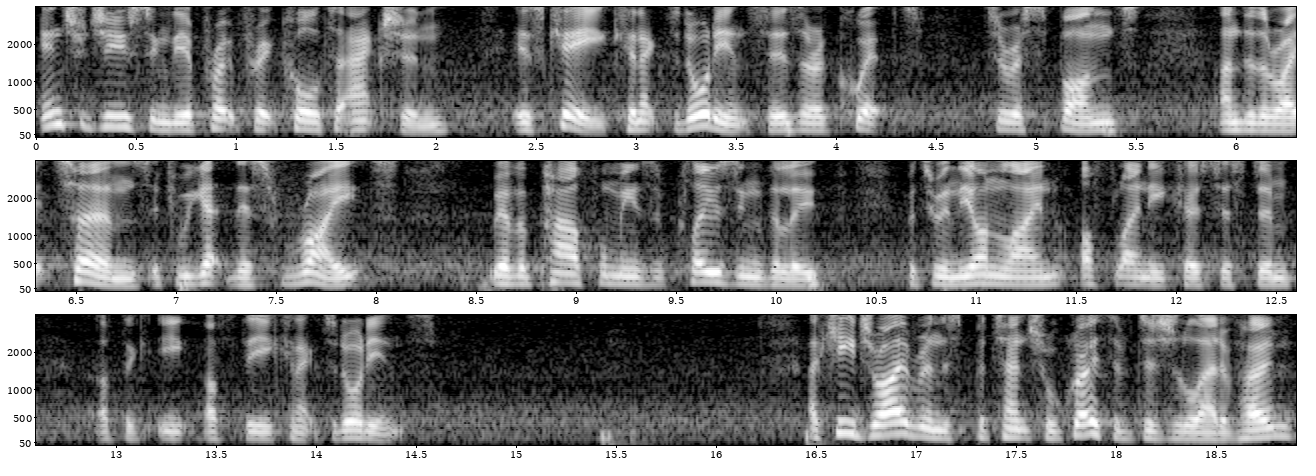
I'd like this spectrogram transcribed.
Introducing the appropriate call to action is key. Connected audiences are equipped to respond under the right terms. If we get this right, we have a powerful means of closing the loop between the online offline ecosystem of the, of the connected audience. A key driver in this potential growth of digital out of home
